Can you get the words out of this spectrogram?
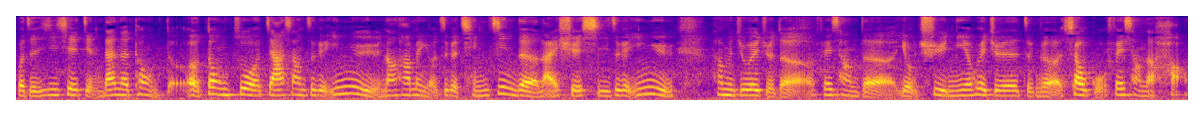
或者一些简单的动的呃动作，加上这个英语，让他们有这个情境的来学习这个英语，他们就会觉得非常的有趣，你也会觉得整个效果非常的好。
